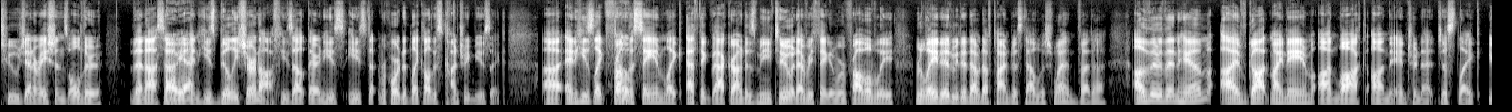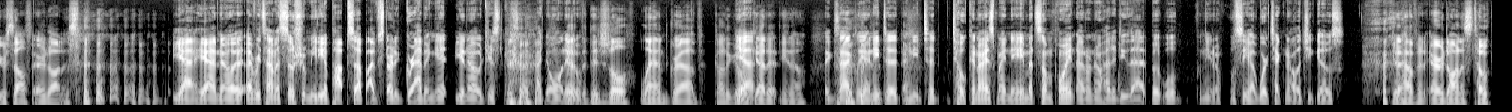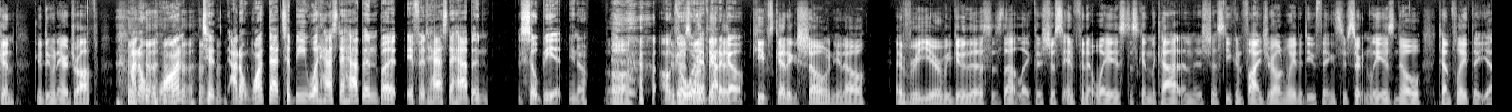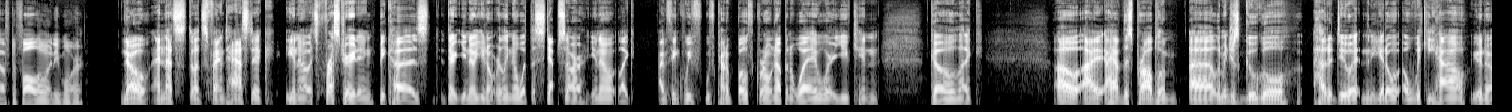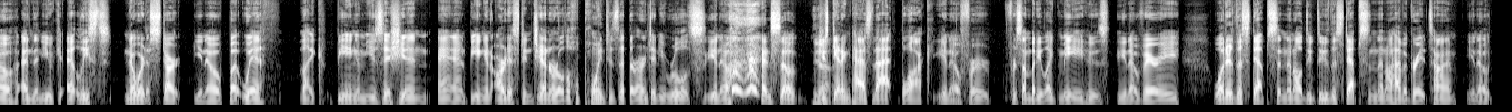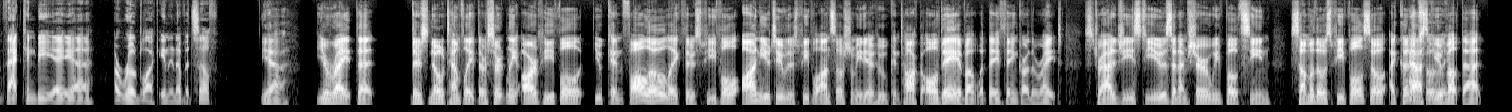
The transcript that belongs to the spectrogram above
two generations older than us. Oh, and, Oh, yeah. and he's Billy Chernoff. He's out there and he's he's recorded like all this country music. Uh, and he's like from Dope. the same like ethnic background as me too, and everything. And we're probably related. We didn't have enough time to establish when, but uh, other than him, I've got my name on lock on the internet, just like yourself, Eridonis. yeah, yeah, no. Every time a social media pops up, I've started grabbing it, you know, just 'cause I don't want to. yeah, the digital land grab. Got to go Yeah. get it. You know. exactly. I need to I need to tokenize my name at some point. I don't know how to do that, but we'll, you know we'll see how where technology goes. Gonna have an Eridonis token. Gonna do an airdrop. I don't want to I don't want that to be what has to happen, but if it has to happen, so be it. You know, Oh, I'll go where I've got to go. Keeps getting shown, you know, every year we do this is that like there's just infinite ways to skin the cat, and there's just you can find your own way to do things. There certainly is no template that you have to follow anymore. No, and that's that's fantastic. You know, it's frustrating because there, you know, you don't really know what the steps are. You know, like I think we've we've kind of both grown up in a way where you can go like, oh, I, I have this problem. Uh, let me just Google how to do it, and then you get a, a wiki how, you know, and then you at least know where to start. You know, but with like being a musician and being an artist in general, the whole point is that there aren't any rules, you know? and so Yeah. just getting past that block, you know, for for somebody like me who's, you know, very what are the steps and then I'll do do the steps and then I'll have a great time. You know, that can be a uh, a roadblock in and of itself. Yeah, you're right that there's no template. There certainly are people you can follow. Like there's people on YouTube, there's people on social media who can talk all day about what they think are the right strategies to use. And I'm sure we've both seen some of those people. So I could ask you about that.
